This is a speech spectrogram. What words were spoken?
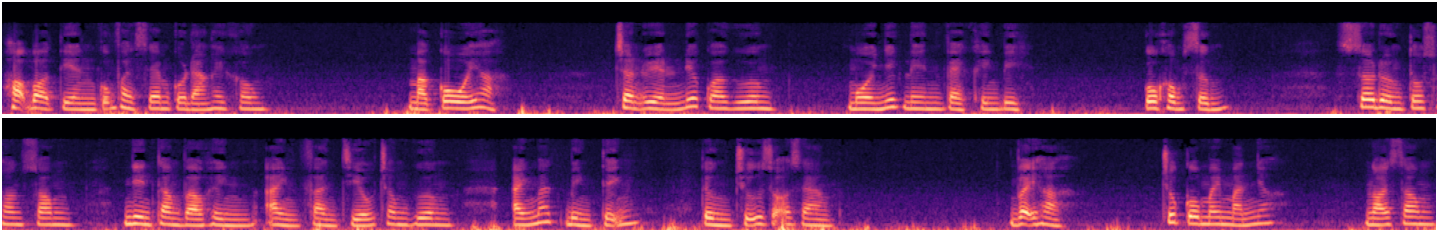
Họ bỏ tiền cũng phải xem cô đáng hay không. Mà cô ấy hả? Trần Uyển liếc qua gương, Môi nhích lên vẻ khinh bỉ. Cô không xứng. Sơ đường tô son xong, Nhìn thẳng vào hình ảnh phản chiếu trong gương, Ánh mắt bình tĩnh, Từng chữ rõ ràng. Vậy hả? Chúc cô may mắn nhé. Nói xong,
